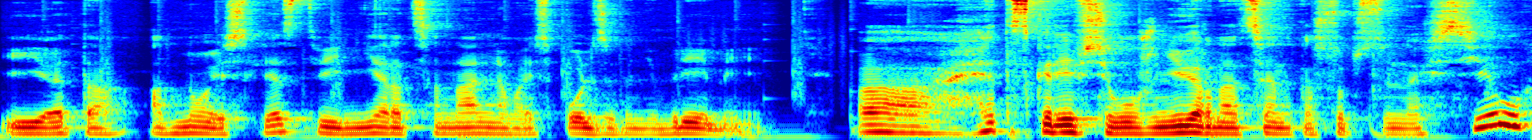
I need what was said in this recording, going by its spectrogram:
И это одно из следствий нерационального использования времени. А, это, скорее всего, уже неверная оценка собственных сил,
